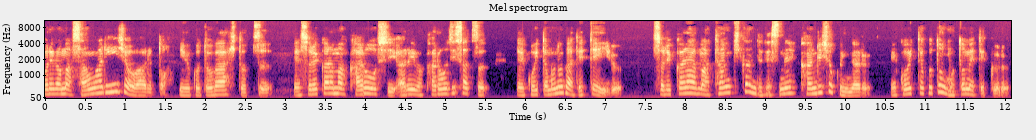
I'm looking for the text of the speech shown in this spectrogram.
これがまあ3割以上あるということが一つ。それからまあ過労死あるいは過労自殺こういったものが出ている。それからまあ短期間でですね管理職になる。こういったことを求めてくる。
